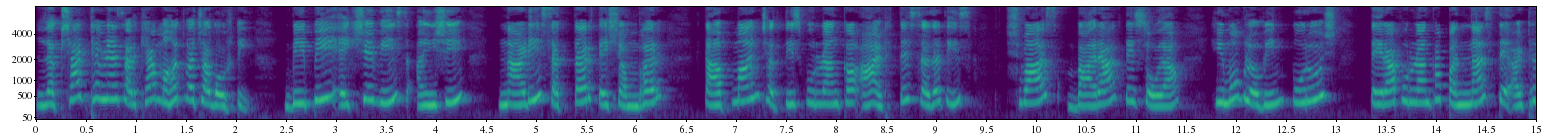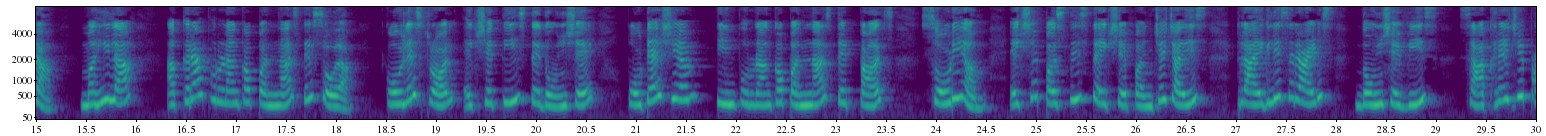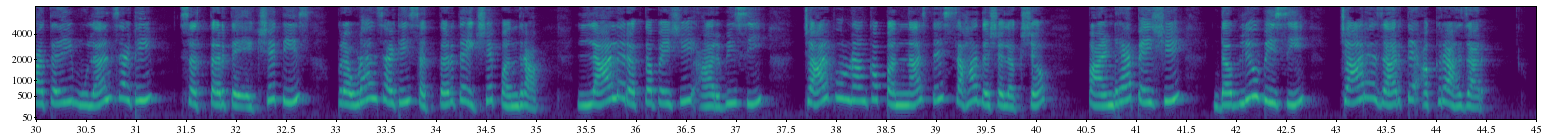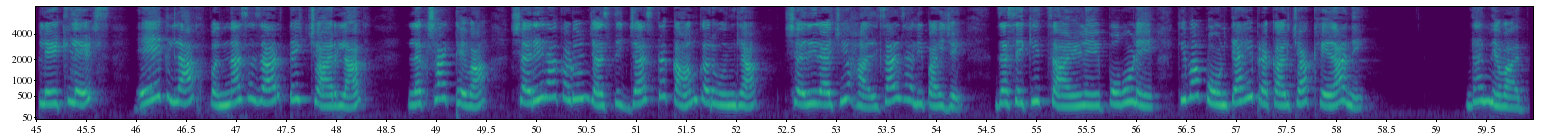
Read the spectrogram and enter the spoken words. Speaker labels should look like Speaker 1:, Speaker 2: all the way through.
Speaker 1: लक्षात ठेवण्यासारख्या महत्त्वाच्या गोष्टी. बी पी एकशे वीस ऐंशी नाडी सत्तर ते शंभर तापमान छत्तीस पूर्णांक आठ ते सदतीस श्वास बारा ते सोळा हिमोग्लोबिन पुरुष तेरा पूर्णांक पन्नास ते अठरा महिला अकरा पूर्णांक पन्नास ते सोळा कोलेस्ट्रॉल एकशे तीस ते दोनशे पोटॅशियम तीन पूर्णांक पन्नास ते पाच सोडियम एकशे पस्तीस ते एकशे पंचेचाळीस ट्रायग्लिसराइड्स दोनशे वीस साखरेची पातळी मुलांसाठी सत्तर ते एकशे तीस प्रौढांसाठी सत्तर ते एकशे पंधरा. लाल रक्तपेशी आर बी सी चार पूर्णांक पन्नास ते सहा दशलक्ष. पांढऱ्या पेशी डब्ल्यू बी सी चार हजार ते अकरा हजार. प्लेटलेट्स एक लाख पन्नास हजार ते चार लाख. लक्षात ठेवा शरीराकडून जास्तीत जास्त काम करवून घ्या. शरीराची हालचाल झाली पाहिजे. जसे की चालणे पोहणे किंवा कोणत्याही प्रकारच्या खेळाने. धन्यवाद.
